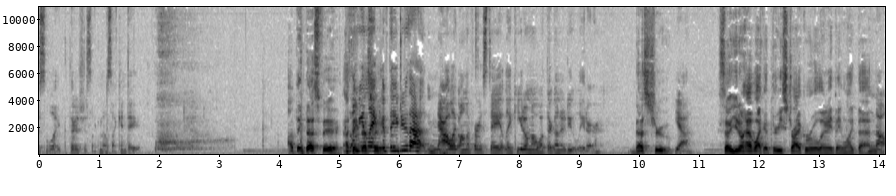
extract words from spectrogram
just like there's just like no second date. I think that's fair. I think mean, that's like fair. if they do that now, like on the first date, like you don't know what they're gonna do later. That's true. Yeah. So you don't have like a three strike rule or anything like that. No.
